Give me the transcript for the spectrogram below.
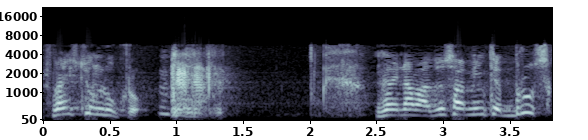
Și mai este un lucru. Noi ne-am adus aminte brusc,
